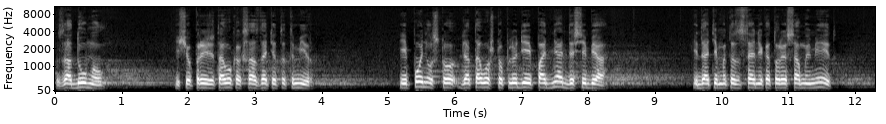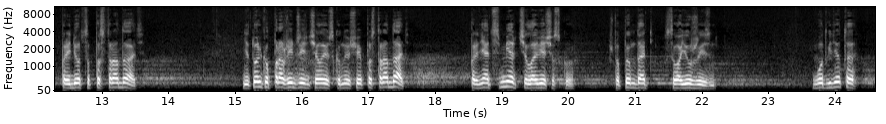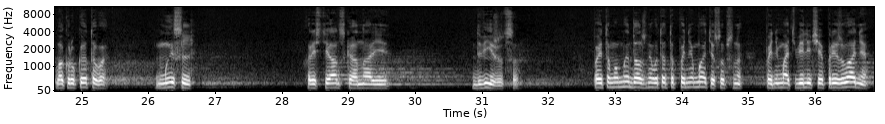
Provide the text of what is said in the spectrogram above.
задумал еще прежде того, как создать этот мир. И понял, что для того, чтобы людей поднять до себя и дать им это состояние, которое сам имеет, придется пострадать. Не только прожить жизнь человеческую, но еще и пострадать, принять смерть человеческую, чтобы им дать свою жизнь. Вот где-то вокруг этого мысль христианская, она и движется – Поэтому мы должны вот это понимать и, собственно, понимать величие призвания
